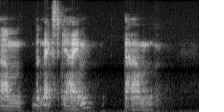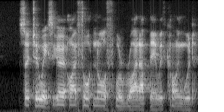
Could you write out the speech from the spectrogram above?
Um, the next game. Um, so two weeks ago, I thought North were right up there with Collingwood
